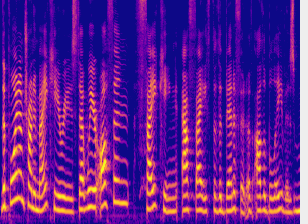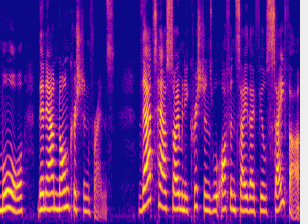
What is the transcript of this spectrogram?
The point I'm trying to make here is that we're often faking our faith for the benefit of other believers more than our non Christian friends. That's how so many Christians will often say they feel safer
